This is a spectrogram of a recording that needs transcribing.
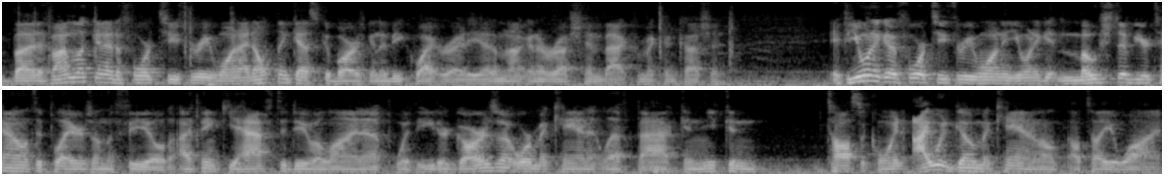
But if I'm looking at a 4 2 3 1, I don't think Escobar is going to be quite ready. I'm not going to rush him back from a concussion. If you want to go 4 2 3 1 and you want to get most of your talented players on the field, I think you have to do a lineup with either Garza or McCann at left back, and you can toss a coin. I would go McCann, and I'll, I'll tell you why.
